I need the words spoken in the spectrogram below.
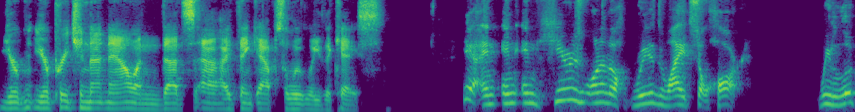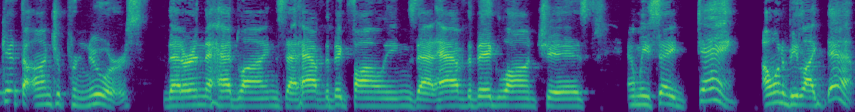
you're you're preaching that now and that's uh, i think absolutely the case. Yeah and, and and here's one of the reasons why it's so hard. We look at the entrepreneurs that are in the headlines that have the big followings that have the big launches and we say dang i want to be like them.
